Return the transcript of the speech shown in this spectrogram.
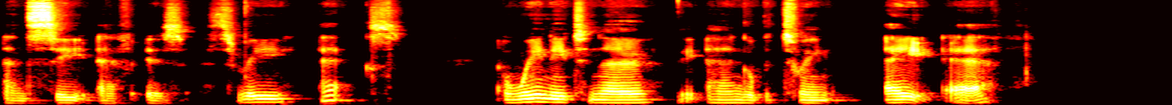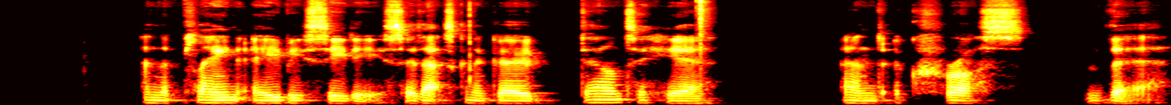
And CF is 3x. And we need to know the angle between AF and the plane ABCD. So that's going to go down to here and across there.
